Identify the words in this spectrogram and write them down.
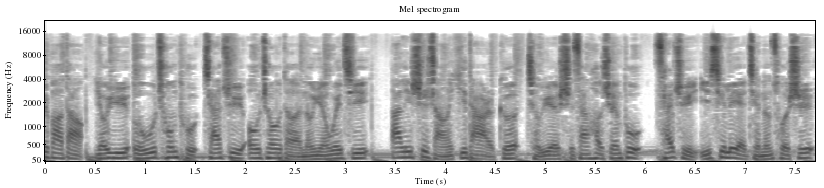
据报道，由于俄乌冲突加剧欧洲的能源危机，巴黎市长伊达尔戈九月十三号宣布采取一系列节能措施，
